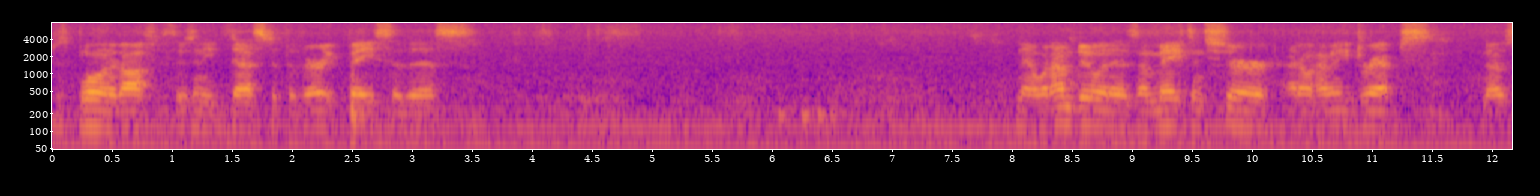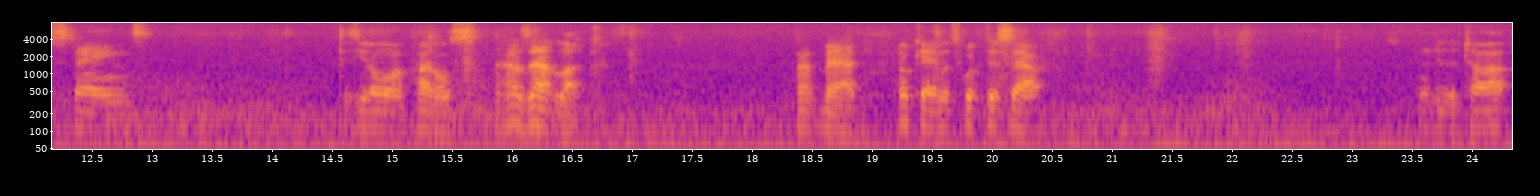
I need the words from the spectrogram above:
just blowing it off if there's any dust at the very base of this. Now what I'm doing is I'm making sure I don't have any drips, no stains, because you don't want puddles. how's that look? Not bad. Okay, let's whip this out. We'll do the top.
